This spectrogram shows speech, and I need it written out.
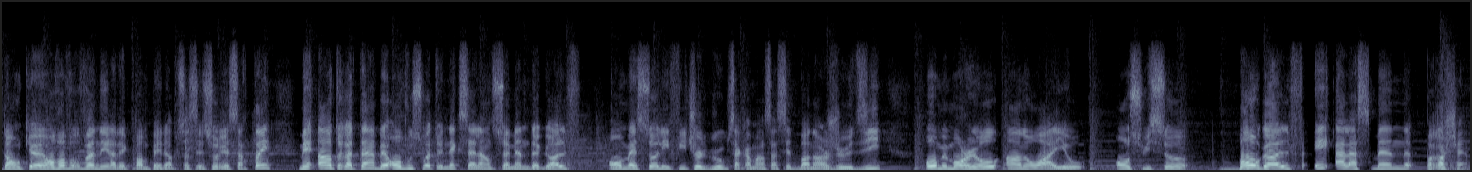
Donc, euh, on va vous revenir avec Pump It Up, ça c'est sûr et certain. Mais entre-temps, ben, on vous souhaite une excellente semaine de golf. On met ça, les featured groups, ça commence assez de bonne heure jeudi au Memorial en Ohio. On suit ça. Bon golf et à la semaine prochaine.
